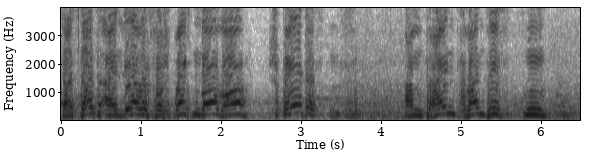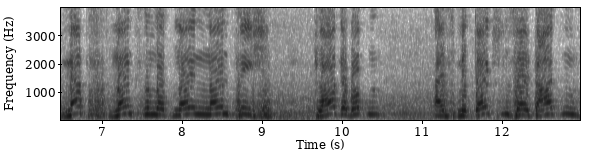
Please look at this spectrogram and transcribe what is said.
Dass das ein leeres Versprechen war, war spätestens am 23. März 1999 klar geworden, als mit deutschen Soldaten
